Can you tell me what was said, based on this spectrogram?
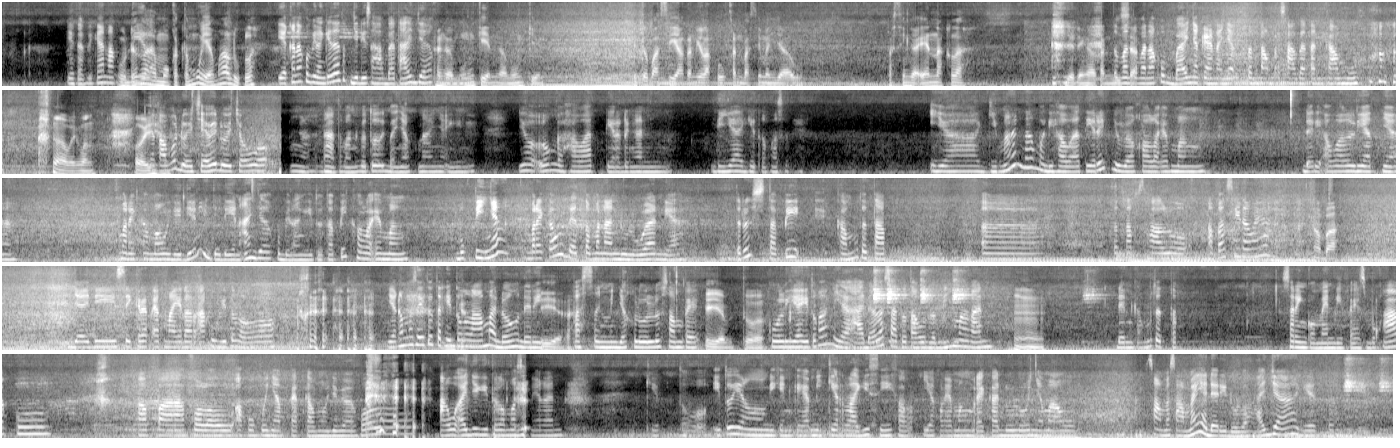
ya tapi kan aku udahlah bilang mau ketemu ya malu lah. Ya kan aku bilang kita tetap jadi sahabat aja aku nggak bilang mungkin nggak mungkin. Itu pasti akan dilakukan pasti menjauh. Pasti nggak enak lah. Jadi nggak akan gitu. bisa. Teman-teman aku banyak yang nanya tentang persahabatan kamu. Apa emang oh ya iya. kamu dua cewek dua cowok. Nah, nah temanku tuh banyak nanya gini yo lo nggak khawatir dengan dia gitu maksudnya ya gimana mau dikhawatirin juga kalau emang dari awal liatnya mereka mau jadian ya jadian aja aku bilang gitu. Tapi kalau emang buktinya mereka udah temenan duluan ya. Terus tapi kamu tetap eh tetap selalu apa sih namanya? Apa jadi secret admirer aku gitu loh. Ya kan masa itu terhitung Enggak. lama dong dari iya. pas semenjak lulus sampai iya betul. kuliah itu kan ya adalah satu tahun lebih mah kan. Mm-mm. dan kamu tetap sering komen di Facebook aku. Apa follow aku punya pet kamu juga follow. Tahu aja gitu loh maksudnya kan gitu itu yang bikin kayak mikir lagi sih kalau ya kalau emang mereka dulunya mau sama-sama ya dari dulu aja gitu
